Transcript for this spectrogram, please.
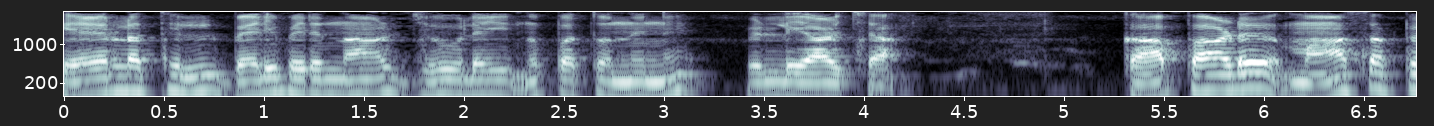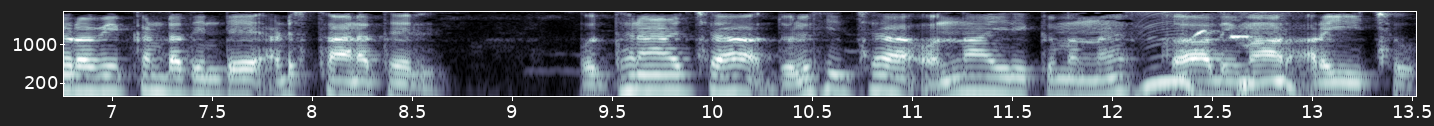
കേരളത്തിൽ ബലിപെരുന്നാൾ ജൂലൈ മുപ്പത്തൊന്നിന് വെള്ളിയാഴ്ച. കാപ്പാട് മാസപ്പിറവി കണ്ടതിന്റെ അടിസ്ഥാനത്തിൽ ബുധനാഴ്ച ദുൽഹിജ ഒന്നായിരിക്കുമെന്ന് ഖാദിമാർ അറിയിച്ചു.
